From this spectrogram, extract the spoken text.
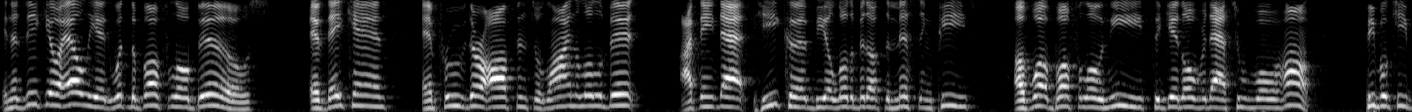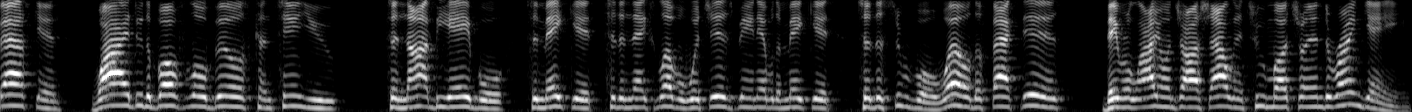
And Ezekiel Elliott with the Buffalo Bills, if they can improve their offensive line a little bit, I think that he could be a little bit of the missing piece of what Buffalo needs to get over that Super Bowl hump. People keep asking, why do the Buffalo Bills continue to not be able to make it to the next level, which is being able to make it to the Super Bowl? Well, the fact is, they rely on Josh Allen too much in the run game.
